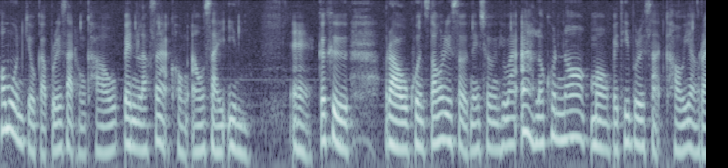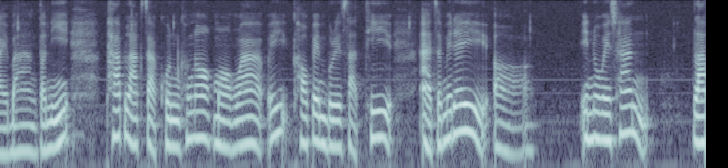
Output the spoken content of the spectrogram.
ข้อมูลเกี่ยวกับบริษัทของเขาเป็นลักษณะของ outside in ก็คือเราควรต้องรีเสิร์ชในเชิงที่ว่าอะแล้วคนนอกมองไปที่บริษัทเขาอย่างไรบ้าง ตอนนี้ภาพลักษณ์จากคนข้างนอกมองว่าเอ้ยเขาเป็นบริษัทที่อาจจะไม่ได้อินโนเวชันล้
